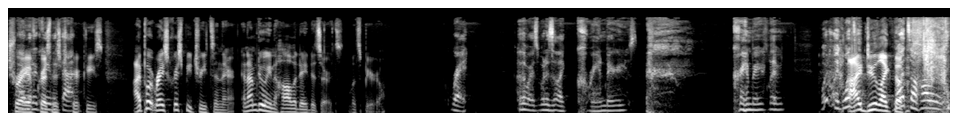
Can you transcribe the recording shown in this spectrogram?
tray of Christmas cookies. I put Rice Krispie treats in there, and I'm doing holiday desserts. Let's be real. right. Otherwise, what is it like? Cranberries. Cranberry flavored. What like I do like the what's a holiday?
